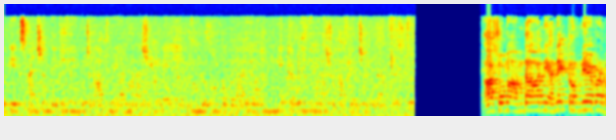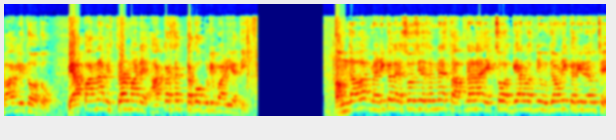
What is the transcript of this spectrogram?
जो कि एक्सपेंशन देख रहे हैं गुजरात में और महाराष्ट्र में तो हम लोगों को बुलाए और हम उम्मीद करते हैं शो काफ़ी अच्छा આ શોમાં અમદાવાદની અનેક કંપનીઓએ પણ ભાગ લીધો હતો. વ્યાપારના વિસ્તરણ માટે આકર્ષક તકો પૂરી પાડી હતી. અમદાવાદ મેડિકલ એસોસિએશનને સ્થાપનાના એકસો અગિયાર વર્ષની ઉજવણી કરી રહ્યું છે.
